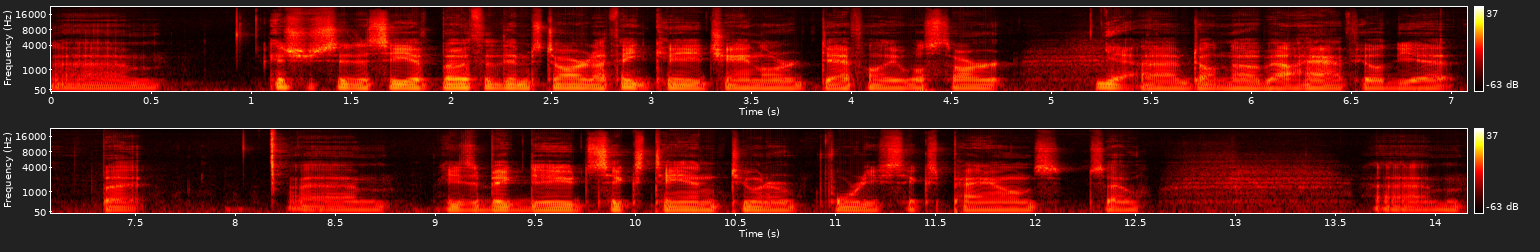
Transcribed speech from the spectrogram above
Um, interested to see if both of them start. I think Kennedy Chandler definitely will start. Yeah, Um, don't know about Hatfield yet, but um, he's a big dude, 6'10", 246 pounds. So um,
